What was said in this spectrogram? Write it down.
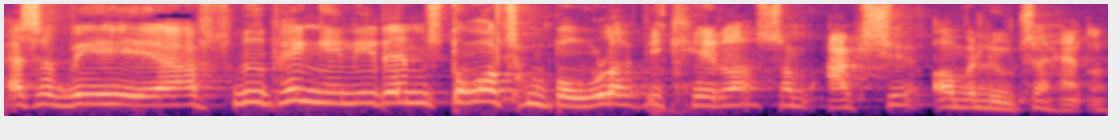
Altså ved at smide penge ind i den store tombola, vi kender som aktie- og valutahandel.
